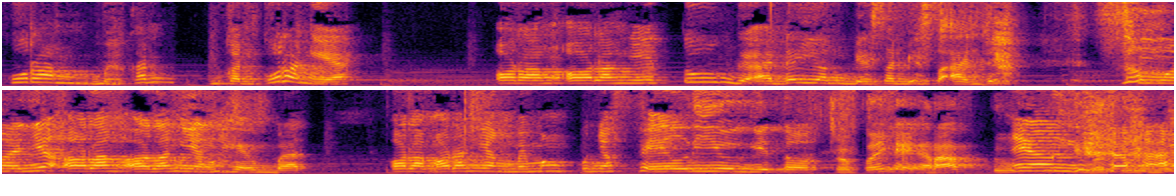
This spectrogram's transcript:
kurang bahkan bukan kurang ya orang-orangnya itu nggak ada yang biasa-biasa aja. Semuanya orang-orang yang hebat. Orang-orang yang memang punya value gitu. Contohnya kayak ratu Ya, tiba-tiba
